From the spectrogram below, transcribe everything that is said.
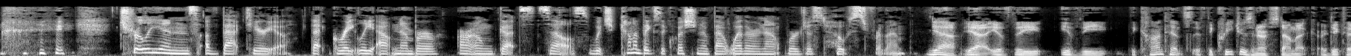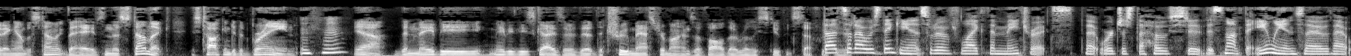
trillions of bacteria that greatly outnumber our own guts cells, which kind of begs the question about whether or not we're just hosts for them. Yeah, yeah. If the if the the contents, if the creatures in our stomach are dictating how the stomach behaves, and the stomach is talking to the brain, mm-hmm. yeah, then maybe maybe these guys are the the true masterminds of all the really stupid stuff. We That's do. what I was thinking. It's sort of like the Matrix that we're just the host. It's not the aliens though that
